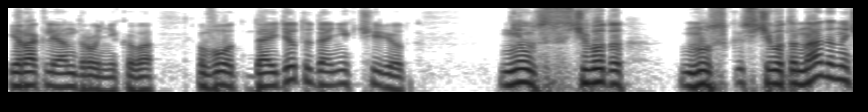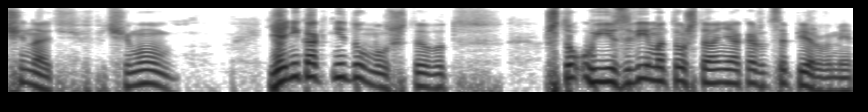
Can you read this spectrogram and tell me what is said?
Ираклия Андронникова. Вот, дойдет и до них черед. Ну, с чего-то ну, с, с чего-то надо начинать. Почему? Я никак не думал, что вот что уязвимо то, что они окажутся первыми.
